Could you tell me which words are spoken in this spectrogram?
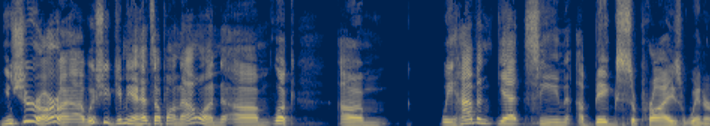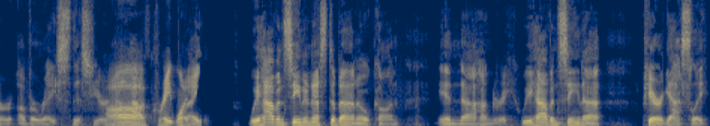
You sure are. I, I wish you'd give me a heads up on that one. Um, look, um, we haven't yet seen a big surprise winner of a race this year. Ah, now, great one. Right? We haven't seen an Esteban Ocon in uh, Hungary. We haven't seen a Pierre Gasly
